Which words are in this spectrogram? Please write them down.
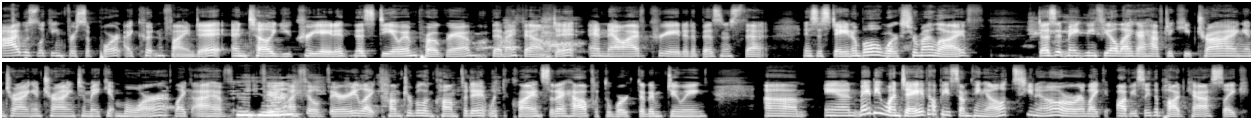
I was looking for support. I couldn't find it until you created this DOM program. Then I found it. And now I've created a business that is sustainable, works for my life, doesn't make me feel like I have to keep trying and trying and trying to make it more. Like I have feel, Mhm. I feel very like comfortable and confident with the clients that I have, with the work that I'm doing. Um, and maybe one day there'll be something else, you know, or like obviously the podcast, like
